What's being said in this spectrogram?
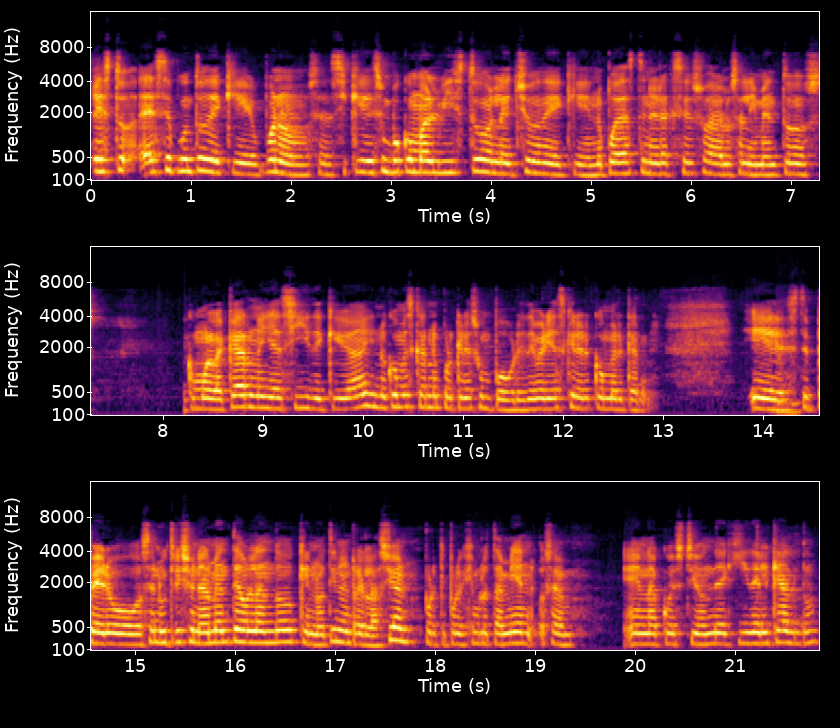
esto, ese punto de que, bueno, o sea, sí que es un poco mal visto el hecho de que no puedas tener acceso a los alimentos como la carne y así, de que, ay, no comes carne porque eres un pobre, deberías querer comer carne. Este, pero, o sea, nutricionalmente hablando, que no tienen relación, porque, por ejemplo, también, o sea, en la cuestión de aquí del caldo.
